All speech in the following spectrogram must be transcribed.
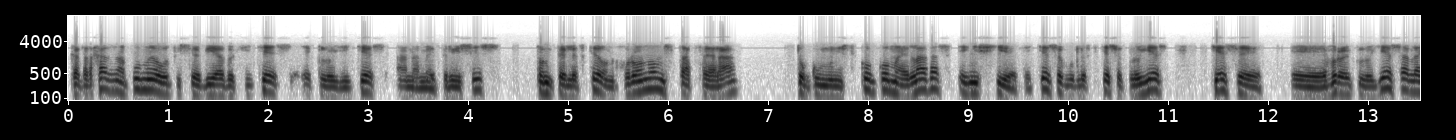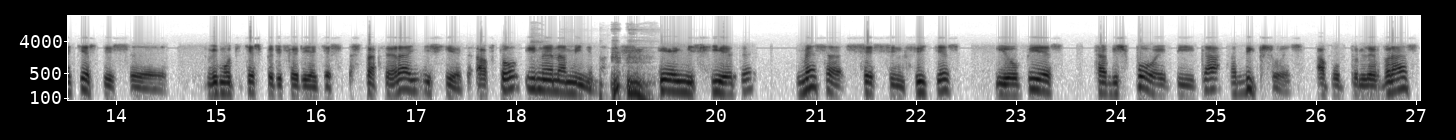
καταρχάς να πούμε ότι σε διαδοχικές εκλογικές αναμετρήσεις των τελευταίων χρόνων σταθερά το Κομμουνιστικό Κόμμα Ελλάδας ενισχύεται και σε βουλευτικές εκλογές και σε ε, ευρωεκλογές αλλά και στις ε, δημοτικές περιφερειακές. Σταθερά ενισχύεται. Αυτό είναι ένα μήνυμα. και ενισχύεται μέσα σε συνθήκες οι οποίες θα τις πω επίοικά αντίξωες από πλευράς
